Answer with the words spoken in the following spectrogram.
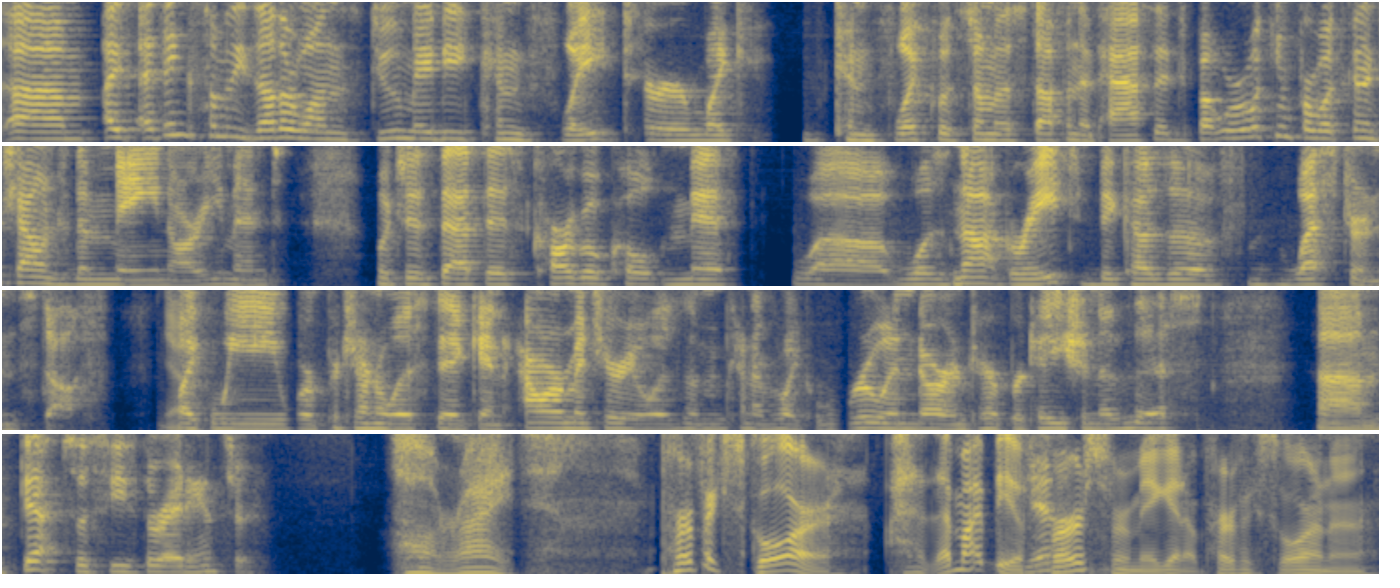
Um, I, I think some of these other ones do maybe conflate or like conflict with some of the stuff in the passage, but we're looking for what's going to challenge the main argument, which is that this cargo cult myth uh, was not great because of Western stuff. Yeah. Like we were paternalistic and our materialism kind of like ruined our interpretation of this. Um, yeah, so C's the right answer. All right. Perfect score. That might be a Yeah. first for me getting a perfect score on a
